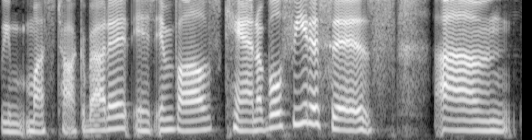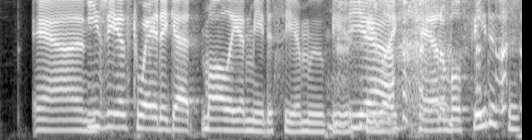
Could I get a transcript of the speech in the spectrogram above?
we must talk about it. It involves cannibal fetuses. Um, and Easiest way to get Molly and me to see a movie is Yeah. be like cannibal fetuses.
